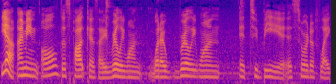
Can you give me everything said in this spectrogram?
Yeah, I mean, all this podcast, I really want what I really want it to be is sort of like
